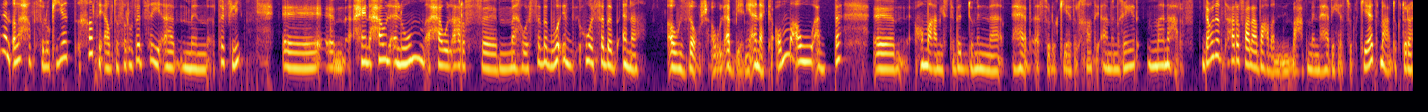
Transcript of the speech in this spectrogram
أحيانا ألاحظ سلوكيات خاطئة أو تصرفات سيئة من طفلي. آه، أحيانا أحاول ألوم أحاول أعرف ما هو السبب وإذ هو السبب أنا. أو الزوج أو الأب يعني أنا كأم أو أب هم عم يستبدوا منا هذه السلوكيات الخاطئة من غير ما نعرف. دعونا نتعرف على بعض بعض من هذه السلوكيات مع الدكتورة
